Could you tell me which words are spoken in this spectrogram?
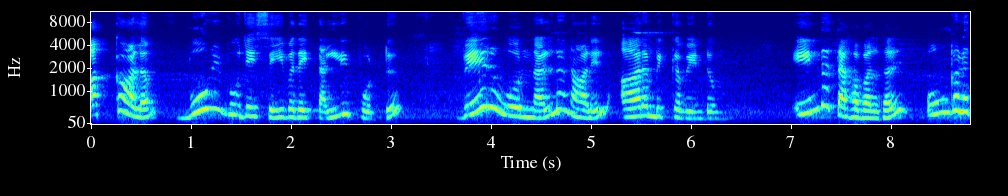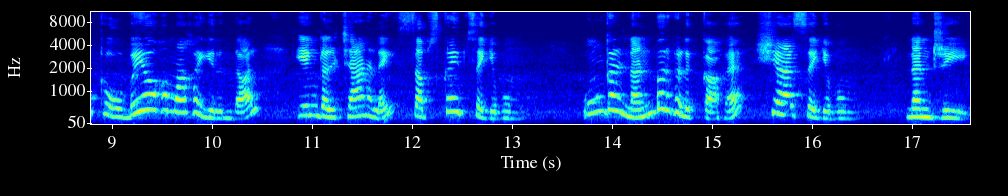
அக்காலம் பூமி பூஜை செய்வதை தள்ளி போட்டு வேறு ஓர் நல்ல நாளில் ஆரம்பிக்க வேண்டும். இந்த தகவல்கள் உங்களுக்கு உபயோகமாக இருந்தால் எங்கள் சேனலை சப்ஸ்கிரைப் செய்யவும் உங்கள் நண்பர்களுக்காக ஷேர் செய்யவும். நன்றி.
